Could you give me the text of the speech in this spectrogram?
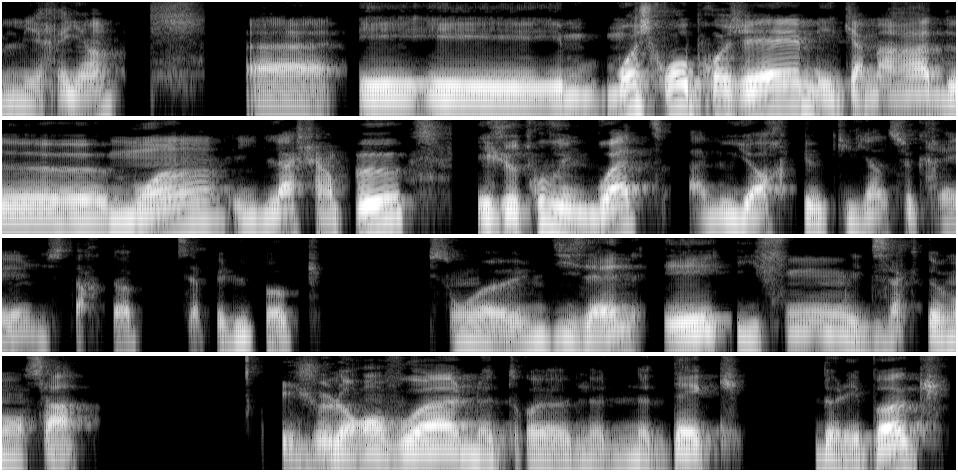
mais rien. Et, et, moi, je crois au projet, mes camarades moins, ils lâchent un peu. Et je trouve une boîte à New York qui vient de se créer, une start-up qui s'appelle UPOC. Ils sont une dizaine et ils font exactement ça. Et je leur envoie notre, notre deck de l'époque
